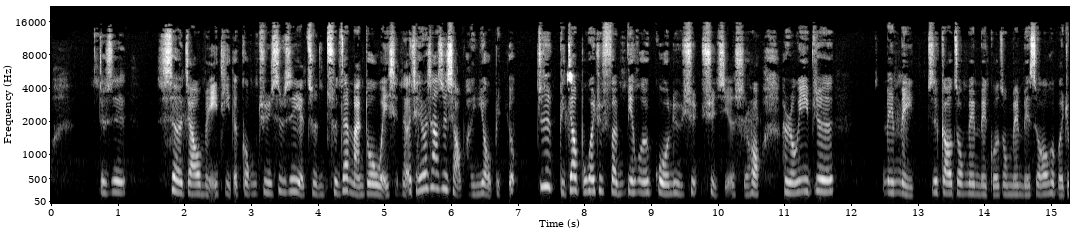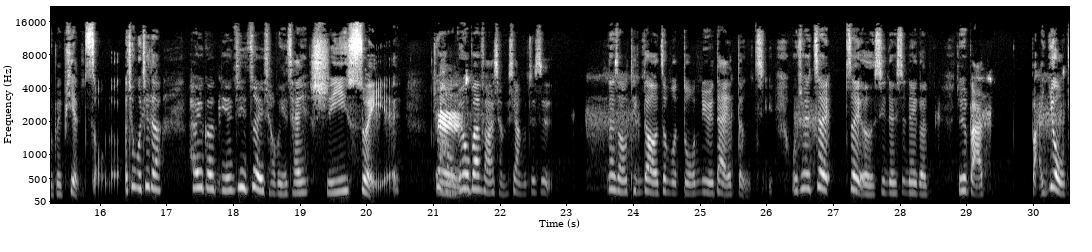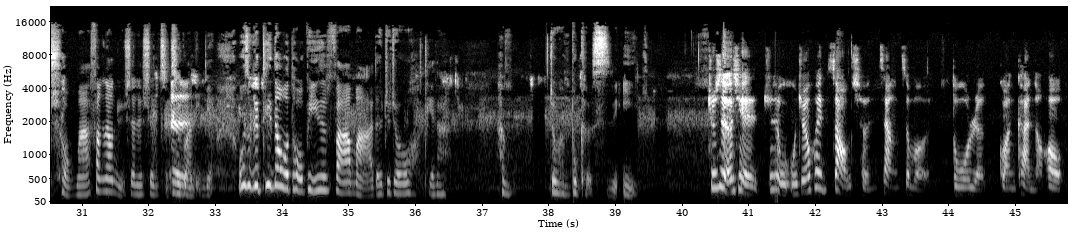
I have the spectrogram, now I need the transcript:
就是社交媒体的工具是不是也存存在蛮多危险的，而且又像是小朋友比又。就是比较不会去分辨或者过滤讯讯息的时候，很容易就是妹妹，就是高中妹妹、国中妹妹的时候，会不会就被骗走了？而且我记得还有一个年纪最小的也才十一岁耶，就好没有办法想象，就是那时候听到了这么多虐待的等级。我觉得最最恶心的是那个，就是把把幼虫嘛放到女生的生殖器官里面，我整个听到我头皮是发麻的，就觉得哇天哪！很就很不可思议，就是而且就是我我觉得会造成这样这么多人观看，然后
